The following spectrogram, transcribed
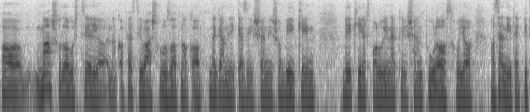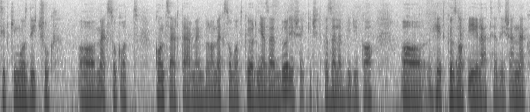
A másodlagos célja ennek a fesztivál sorozatnak a megemlékezésen és a békén, békéért való éneklésen túl az, hogy a, a zenét egy picit kimozdítsuk a megszokott koncerttermekből, a megszokott környezetből, és egy kicsit közelebb vigyük a, a hétköznapi élethez, és ennek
